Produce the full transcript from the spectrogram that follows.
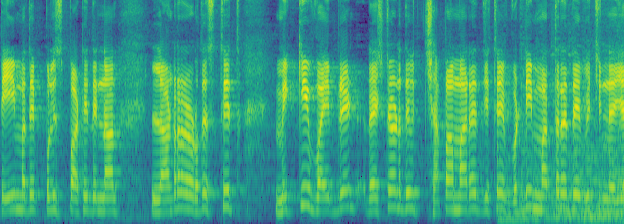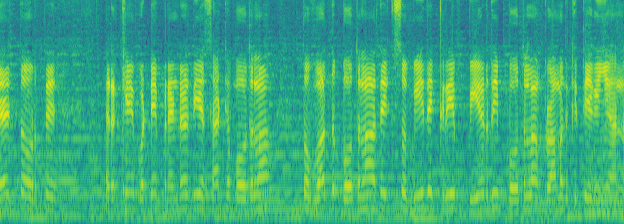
ਟੀਮ ਅਤੇ ਪੁਲਿਸ ਪਾਰਟੀ ਦੇ ਨਾਲ ਲਾਂਡਰਾ ਰੋਡ ਤੇ ਸਥਿਤ ਮਿੱਕੀ ਵਾਈਬ੍ਰੈਂਟ ਰੈਸਟੋਰੈਂਟ ਦੇ ਵਿੱਚ ਛਾਪਾ ਮਾਰਿਆ, ਜਿੱਥੇ ਵੱਡੀ ਮਾਤਰਾ ਦੇ ਵਿੱਚ ਨਜਾਇਜ਼ ਤੌਰ ਤੇ ਰੱਖੇ ਵੱਡੇ ਬ੍ਰੈਂਡਰ ਦੀਆਂ 60 ਬੋਤਲਾਂ ਤੋਂ ਵੱਧ ਬੋਤਲਾਂ ਅਤੇ 120 ਦੇ ਕਰੀਬ ਬੀਅਰ ਦੀ ਬੋਤਲਾਂ ਬਰਾਮਦ ਕੀਤੀਆਂ ਗਈਆਂ ਹਨ।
